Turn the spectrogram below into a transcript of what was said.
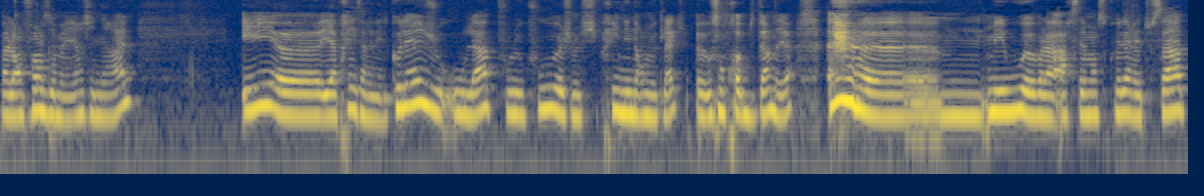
bah, l'enfance de manière générale. Et, et, après est arrivé le collège, où là, pour le coup, je me suis pris une énorme claque, au sens propre du terme d'ailleurs. mais où, voilà, harcèlement scolaire et tout ça,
